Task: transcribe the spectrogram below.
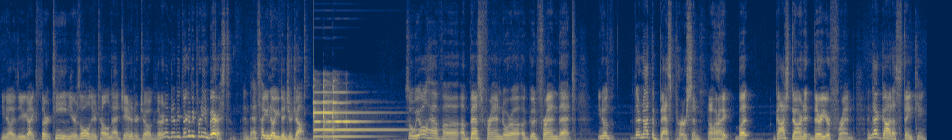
you know, you're like 13 years old and you're telling that janitor joke, they're not going to be, they're going to be pretty embarrassed. And that's how you know you did your job. So we all have a, a best friend or a, a good friend that, you know, they're not the best person, all right, but gosh darn it, they're your friend. And that got us thinking,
